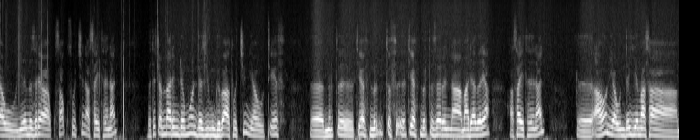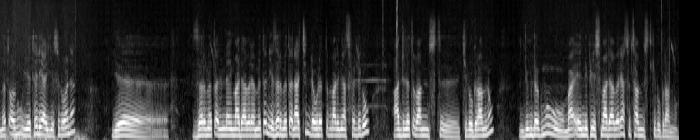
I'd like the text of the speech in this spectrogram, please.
ያው የመዝሪያ ቁሳቁሶችን አሳይተናል። በተጨማሪም ደግሞ እንደዚሁም ግብአቶችን ያው ጤፍ ጤፍ ምርጥ ዘርና ማዳበሪያ አሳይተናል። አሁን ያው እንደየማሳ መጠኑ የተለያየ ስለሆነ የዘር መጠንና የማዳበሪያ መጠን የዘር መጠናችን ለሁለት ጥማድ የሚያስፈልገው አንድ ነጥብ አምስት ኪሎ ግራም ነው። እንዲሁም ደግሞ NPS ማዳበሪያ 65 ኪሎ ግራም ነው።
